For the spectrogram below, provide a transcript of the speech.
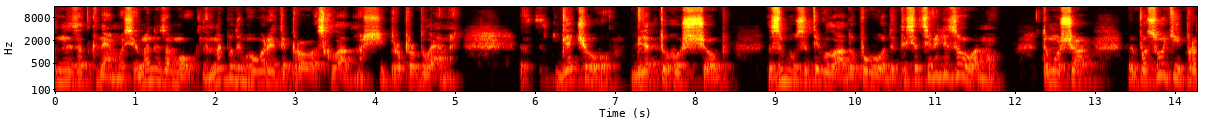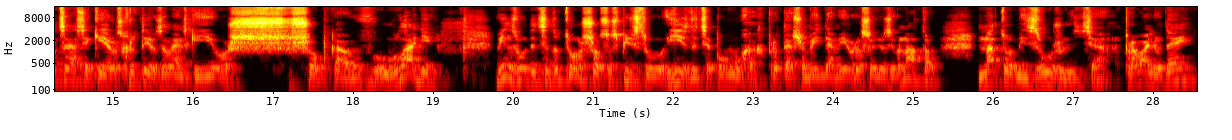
не заткнемося, ми не замовкнемо. Ми будемо говорити про складнощі, про проблеми. Для чого? Для того, щоб змусити владу поводитися цивілізовано. Тому що, по суті, процес, який розкрутив Зеленський його шопка у владі, він зводиться до того, що суспільству їздиться по вухах про те, що ми йдемо в Євросоюз і в НАТО, натомість звужуються права людей, е,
